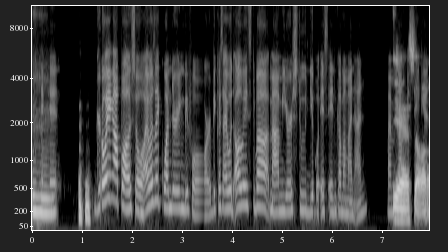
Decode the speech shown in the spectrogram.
Mhm. And growing up also, I was like wondering before because I would always, diba, ma'am, your studio is in Camaman-an. if I'm not Yes, mistaken.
